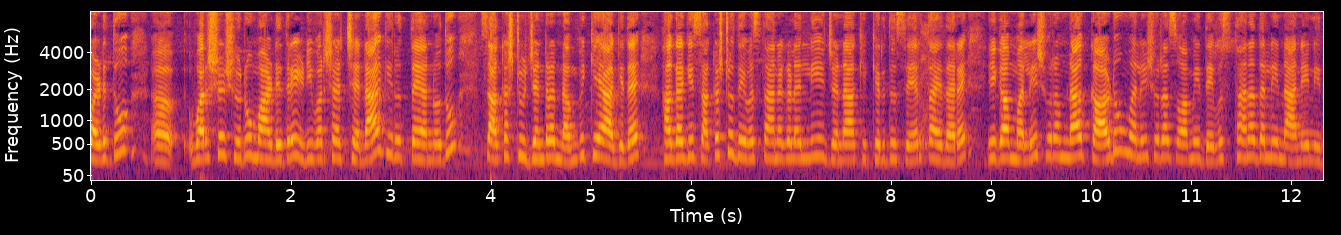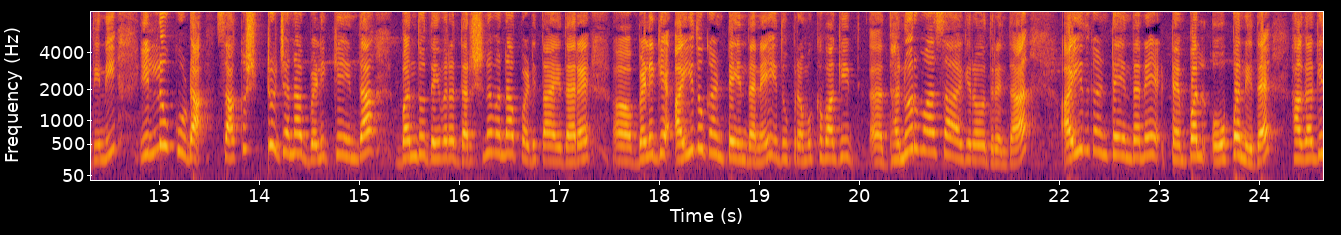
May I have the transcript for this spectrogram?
ಪಡೆದು ವರ್ಷ ಶುರು ಮಾಡಿದ್ರೆ ಇಡೀ ವರ್ಷ ಚೆನ್ನಾಗಿರುತ್ತೆ ಅನ್ನೋದು ಸಾಕಷ್ಟು ಜನರ ನಂಬಿಕೆ ಆಗಿದೆ. ಹಾಗಾಗಿ ಸಾಕಷ್ಟು ದೇವಸ್ಥಾನಗಳಲ್ಲಿ ಜನ ಕಿರಿದು ಸೇರ್ತಾ ಇದ್ದಾರೆ. ಈಗ ಮಲ್ಲೇಶ್ವರಂನ ಕಾಡು ಮಲ್ಲೇಶ್ವರ ಸ್ವಾಮಿ ದೇವಸ್ಥಾನದಲ್ಲಿ ನಾನೇನಿದ್ದೀನಿ, ಇಲ್ಲೂ ಕೂಡ ಸಾಕಷ್ಟು ಜನ ಬೆಳಿಗ್ಗೆಯಿಂದ ಬಂದು ದೇವರ ದರ್ಶನವನ್ನ ಪಡಿತಾ ಇದ್ದಾರೆ. ಬೆಳಿಗ್ಗೆ ಐದು ಗಂಟೆಯಿಂದನೇ ಇದು ಪ್ರಮುಖವಾಗಿ ಧನುರ್ಮಾಸ ಆಗಿರೋದ್ರಿಂದ ಐದು ಗಂಟೆಯಿಂದನೇ ಟೆಂಪಲ್ ಓಪನ್ ಇದೆ. ಹಾಗಾಗಿ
